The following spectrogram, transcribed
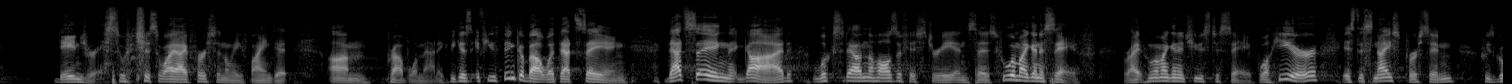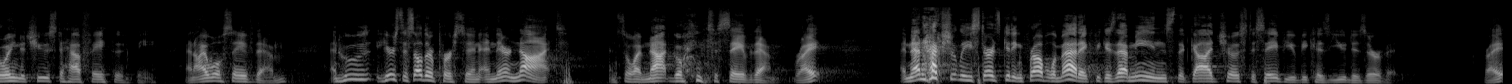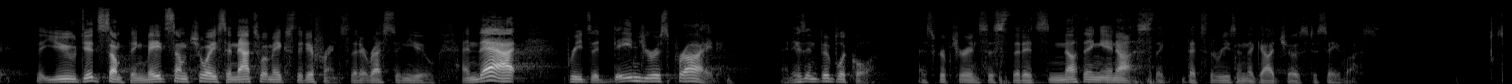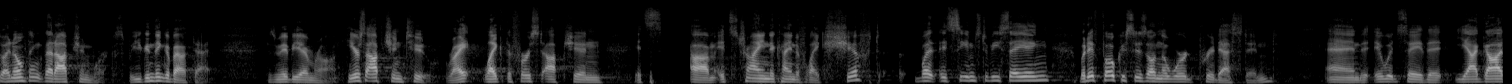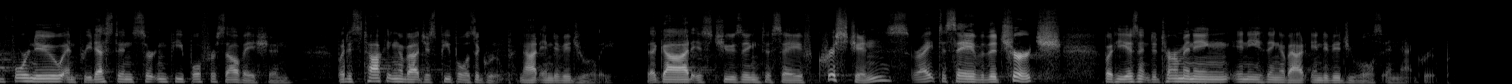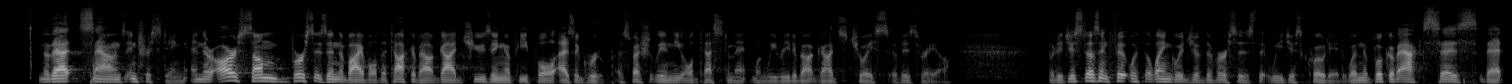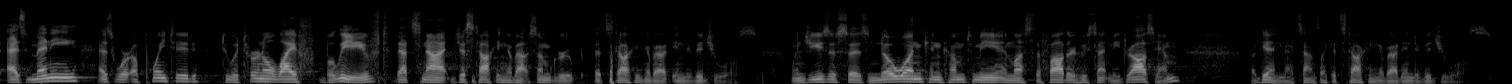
dangerous, which is why I personally find it um, problematic. Because if you think about what that's saying, that's saying that God looks down the halls of history and says, Who am I going to save? Right? Who am I going to choose to save? Well, here is this nice person who's going to choose to have faith in me, and I will save them. And who, here's this other person, and they're not, and so I'm not going to save them, right? And that actually starts getting problematic because that means that God chose to save you because you deserve it, right? That you did something, made some choice, and that's what makes the difference, that it rests in you. And that breeds a dangerous pride and isn't biblical as Scripture insists that it's nothing in us that, that's the reason that God chose to save us. So I don't think that option works, but you can think about that because maybe I'm wrong. Here's option two, right? Like the first option, it's, um, it's trying to kind of like shift what it seems to be saying, but it focuses on the word predestined. And it would say that, yeah, God foreknew and predestined certain people for salvation, but it's talking about just people as a group, not individually that God is choosing to save Christians, right? To save the church, but he isn't determining anything about individuals in that group. Now, that sounds interesting. And there are some verses in the Bible that talk about God choosing a people as a group, especially in the Old Testament when we read about God's choice of Israel. But it just doesn't fit with the language of the verses that we just quoted. When the book of Acts says that as many as were appointed to eternal life believed, that's not just talking about some group, that's talking about individuals. When Jesus says, No one can come to me unless the Father who sent me draws him, again, that sounds like it's talking about individuals.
